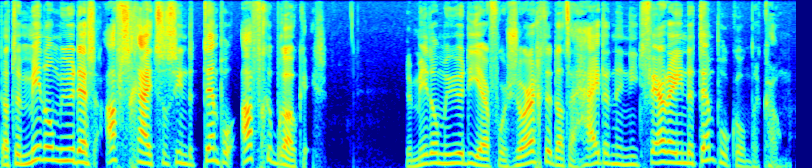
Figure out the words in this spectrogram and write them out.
dat de middelmuur des afscheidsels in de tempel afgebroken is. De middelmuur die ervoor zorgde dat de heidenen niet verder in de tempel konden komen.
